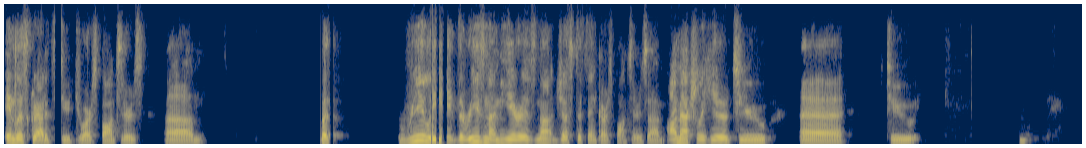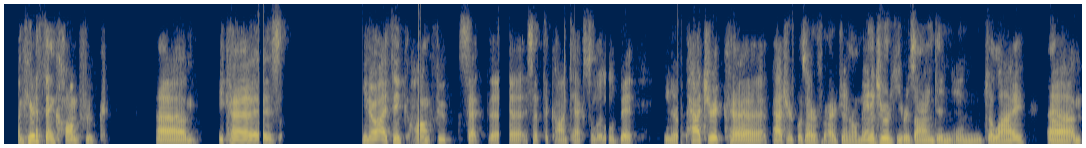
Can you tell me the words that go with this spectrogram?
endless gratitude to our sponsors. Um, but really, the reason I'm here is not just to thank our sponsors. Um, I'm actually here to uh, to I'm here to thank Hong Phuc um, because you know I think Hong Phuc set the set the context a little bit. You know, Patrick uh, Patrick was our, our general manager. He resigned in in July, um,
